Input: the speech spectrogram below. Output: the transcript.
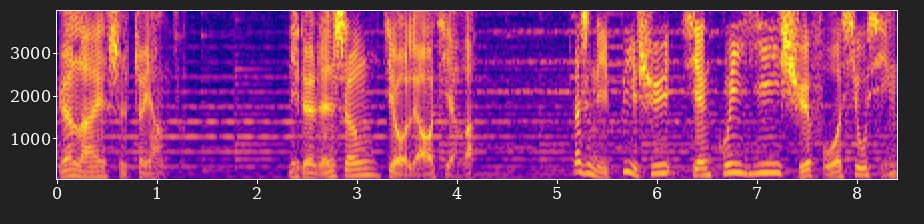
原来是这样子，你对人生就了解了。但是你必须先皈依学佛修行，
